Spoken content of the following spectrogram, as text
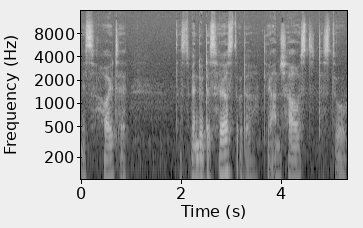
ist heute, dass wenn du das hörst oder dir anschaust, dass du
